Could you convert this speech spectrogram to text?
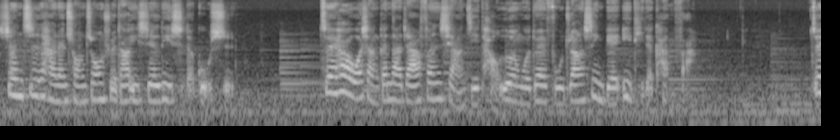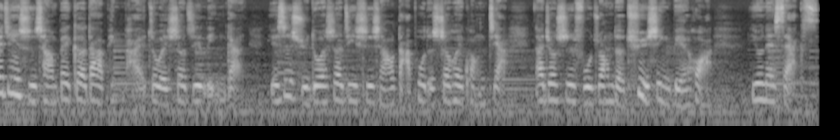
甚至还能从中学到一些历史的故事。最后，我想跟大家分享及讨论我对服装性别议题的看法。最近时常被各大品牌作为设计灵感也是许多设计师想要打破的社会框架，那就是服装的去性别化 （unisex）。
